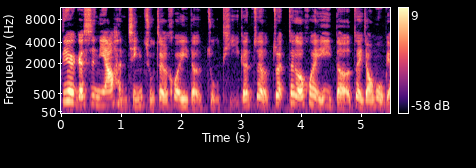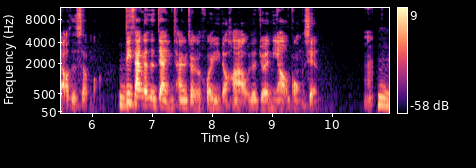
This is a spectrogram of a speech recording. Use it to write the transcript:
第二个是你要很清楚这个会议的主题跟最有最这个会议的最终目标是什么。嗯第三个是，既然你参与这个会议的话，我就觉得你要有贡献。嗯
